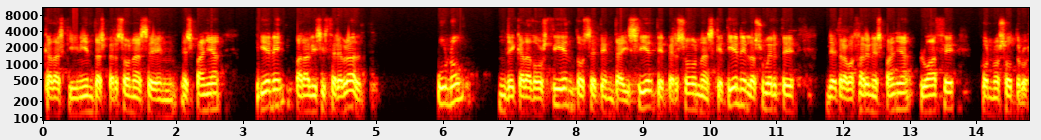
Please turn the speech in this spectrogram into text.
cada 500 personas en España tiene parálisis cerebral uno de cada 277 personas que tienen la suerte de trabajar en España lo hace con nosotros,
